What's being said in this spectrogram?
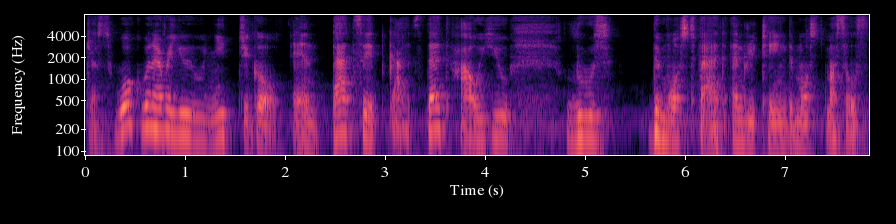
Just walk whenever you need to go. And that's it guys. That's how you lose the most fat and retain the most muscles.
